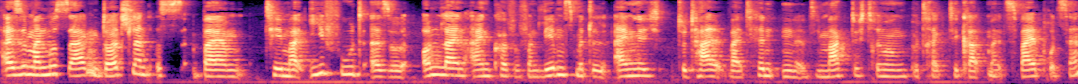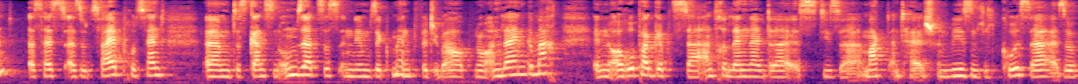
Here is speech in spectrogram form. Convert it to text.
Also man muss sagen, Deutschland ist beim Thema E-Food, also Online-Einkäufe von Lebensmitteln, eigentlich total weit hinten. Die Marktdurchdringung beträgt hier gerade mal zwei Prozent. Das heißt also zwei Prozent ähm, des ganzen Umsatzes in dem Segment wird überhaupt nur online gemacht. In Europa gibt es da andere Länder, da ist dieser Marktanteil schon wesentlich größer. Also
